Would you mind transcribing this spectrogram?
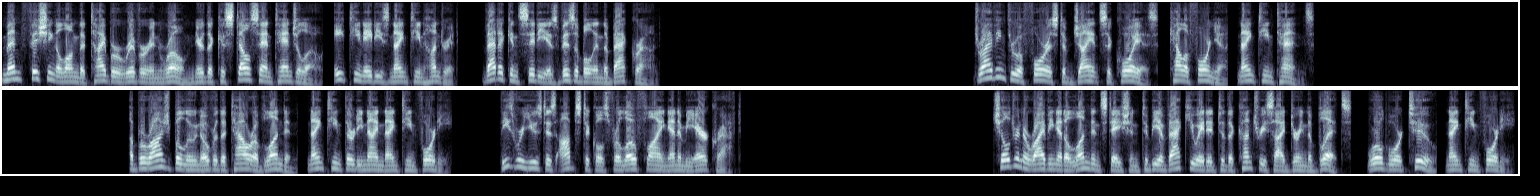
Men fishing along the Tiber River in Rome near the Castel Sant'Angelo, 1880s-1900. Vatican City is visible in the background. Driving through a forest of giant sequoias, California, 1910s. A barrage balloon over the Tower of London, 1939–1940. These were used as obstacles for low-flying enemy aircraft. Children arriving at a London station to be evacuated to the countryside during the Blitz, World War II, 1940.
